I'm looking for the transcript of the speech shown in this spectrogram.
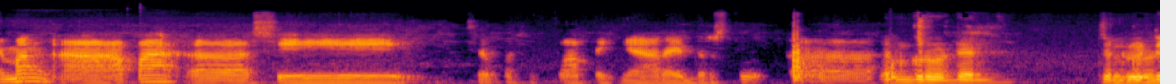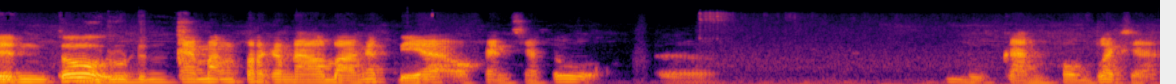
Emang uh, apa uh, si siapa sih pelatihnya Raiders tuh? Uh, John Gruden. John Gruden tuh Gruden. emang terkenal banget dia offense-nya tuh uh, bukan kompleks ya,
